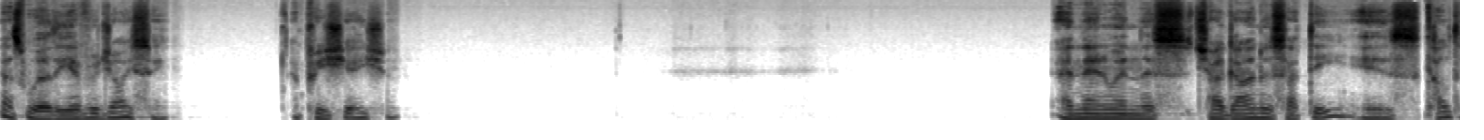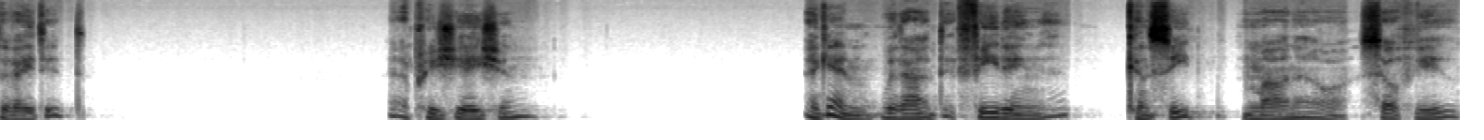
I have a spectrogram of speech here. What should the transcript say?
That's worthy of rejoicing, appreciation. And then when this Chaganusati is cultivated, appreciation, again, without feeding conceit, mana, or self view,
